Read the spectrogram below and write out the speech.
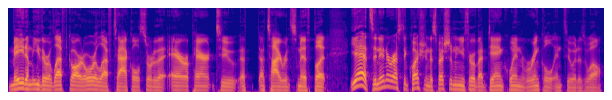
made him either a left guard or a left tackle, sort of the heir apparent to a, a Tyron Smith. But yeah, it's an interesting question, especially when you throw that Dan Quinn wrinkle into it as well.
